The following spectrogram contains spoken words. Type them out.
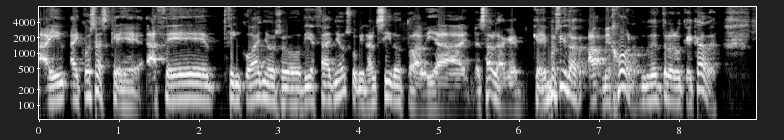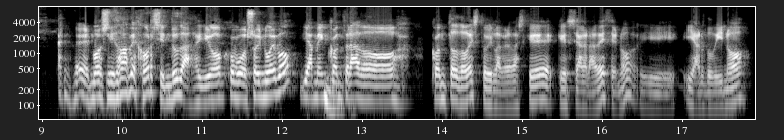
hay, hay cosas que hace cinco años o diez años hubieran sido todavía impensables, que, que hemos ido a mejor dentro de lo que cabe. Hemos ido a mejor, sin duda. Yo, como soy nuevo, ya me he encontrado con todo esto y la verdad es que, se agradece, ¿no? Y, Arduino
